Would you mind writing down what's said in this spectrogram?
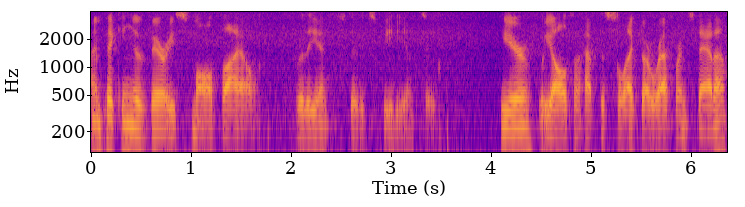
I'm picking a very small file for the interest of expediency. Here, we also have to select our reference data.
